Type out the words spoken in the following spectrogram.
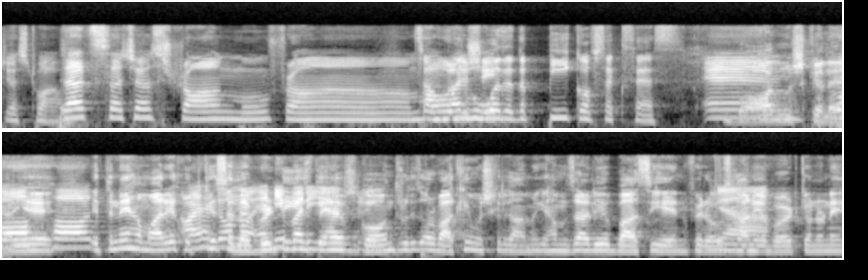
Just wow. That's such a strong move from someone who was at the peak of success. بہت مشکل ہے یہ اتنے ہمارے خود کے سیلیبریٹیز ہیں گون تھرو دس اور واقعی مشکل کام ہے کہ حمزہ علی عباسی ہیں فیروز خان ایورڈ کے انہوں نے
